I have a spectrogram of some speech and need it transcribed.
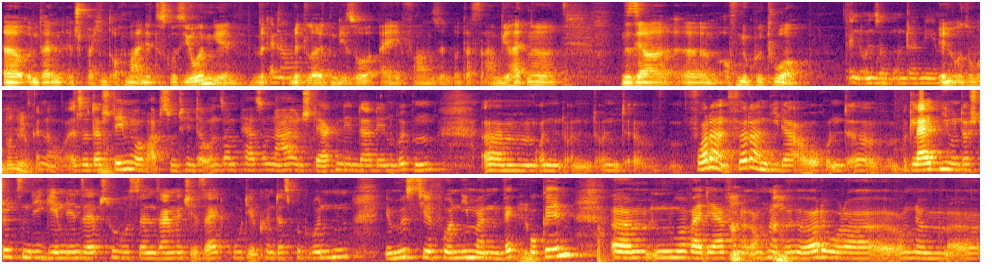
äh, und dann entsprechend auch mal in eine Diskussion gehen mit, Genau. mit Leuten, die so eingefahren sind. Und das haben wir halt eine, eine sehr äh, offene Kultur In unserem Unternehmen. in unserem Unternehmen. Genau, also da stehen wir auch absolut hinter unserem Personal und stärken denen da den Rücken ähm, und, und, und äh, fordern, fördern die da auch und äh, begleiten die, unterstützen die, geben denen Selbstbewusstsein sagen, Mensch, ihr seid gut, ihr könnt das begründen, ihr müsst hier vor niemandem wegbuckeln, ähm, nur weil der von irgendeiner Behörde oder äh, irgendeinem, äh,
